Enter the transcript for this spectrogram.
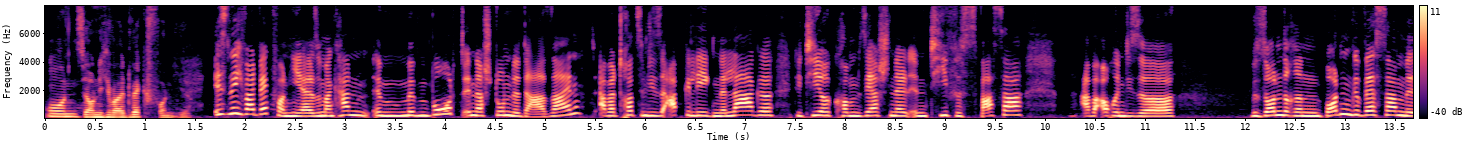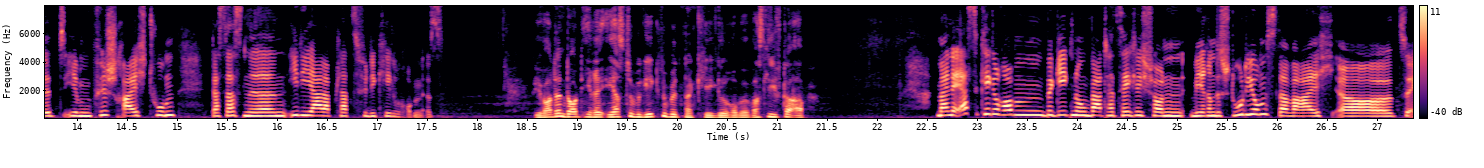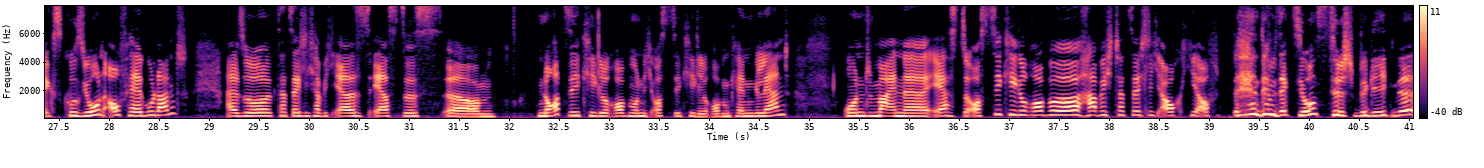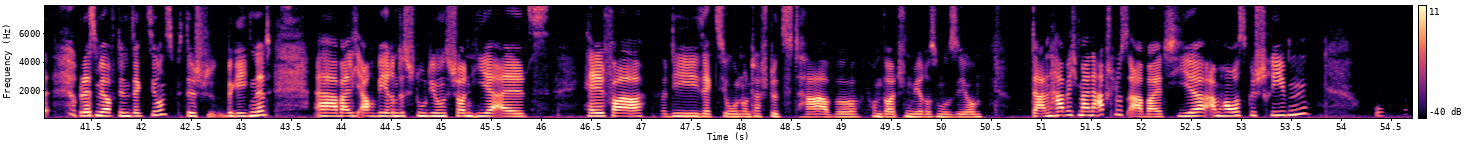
Und ist ja auch nicht weit weg von hier. Ist nicht weit weg von hier. Also man kann im, mit dem Boot in der Stunde da sein, aber trotzdem diese abgelegene Lage. Die Tiere kommen sehr schnell in tiefes Wasser, aber auch in diese besonderen Boddengewässer mit ihrem Fischreichtum, dass das ein idealer Platz für die Kegelrobben ist. Wie war denn dort Ihre erste Begegnung mit einer Kegelrobbe? Was lief da ab? Meine erste Kegelrobbenbegegnung war tatsächlich schon während des Studiums. Da war ich äh, zur Exkursion auf Helgoland. Also tatsächlich habe ich erst erstes ähm, Nordsee-Kegelrobben und nicht Ostsee-Kegelrobben kennengelernt. Und meine erste Ostseekegelrobbe habe ich tatsächlich auch hier auf dem Sektionstisch begegnet oder ist mir auf dem Sektionstisch begegnet, äh, weil ich auch während des Studiums schon hier als Helfer die Sektion unterstützt habe vom Deutschen Meeresmuseum. Dann habe ich meine Abschlussarbeit hier am Haus geschrieben,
